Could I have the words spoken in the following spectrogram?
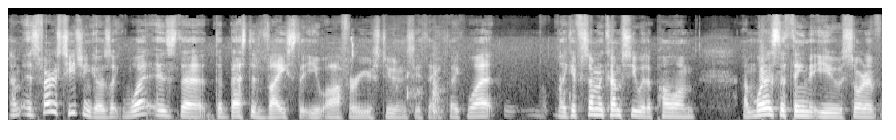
Um, as far as teaching goes, like what is the the best advice that you offer your students? You think like what like if someone comes to you with a poem, um, what is the thing that you sort of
